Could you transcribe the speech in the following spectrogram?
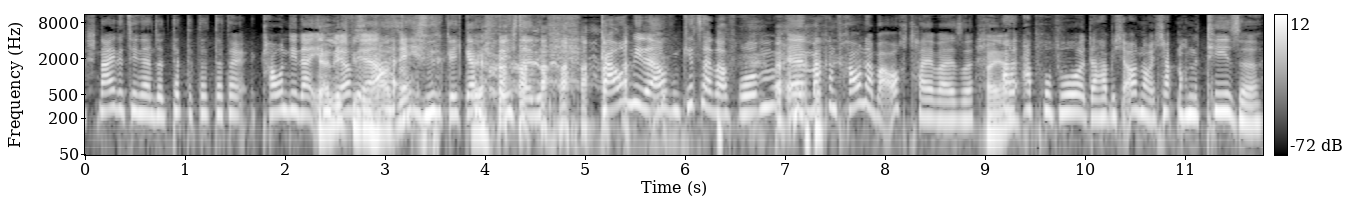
Schneidezähnen, so ta, ta, ta, kauen die da irgendwie Ehrlich, auf. ja, ey, wirklich ganz fürchterlich. kauen die da auf den Kitzler drauf rum, äh, machen Frauen aber auch teilweise. Ah, ja? Apropos, da habe ich auch noch, ich habe noch eine These,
